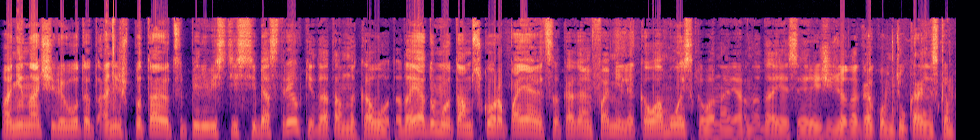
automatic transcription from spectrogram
они начали вот это, они же пытаются перевести с себя стрелки, да, там на кого-то. Да, я думаю, там скоро появится какая-нибудь фамилия Коломойского, наверное, да, если речь идет о каком-нибудь украинском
